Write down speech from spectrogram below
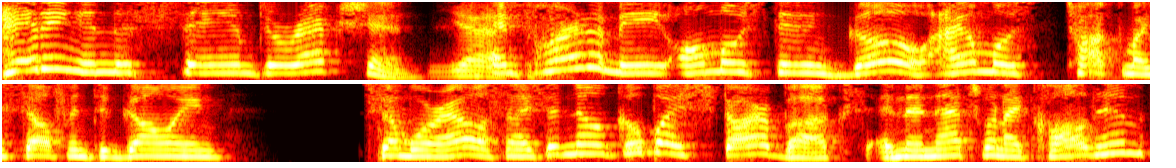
heading in the same direction. Yes. And part of me almost didn't go. I almost talked myself into going somewhere else. And I said, no, go by Starbucks. And then that's when I called him.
